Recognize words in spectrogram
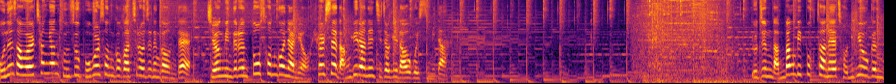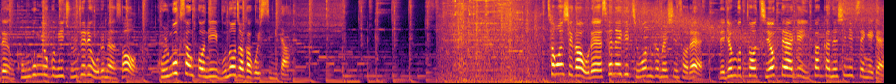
오는 4월 창녕 군수 보궐선거가 치러지는 가운데 지역민들은 또 선거냐며 혈세 낭비라는 지적이 나오고 있습니다. 요즘 난방비 폭탄에 전기요금 등 공공요금이 줄줄이 오르면서 골목 상권이 무너져가고 있습니다. 창원시가 올해 새내기 지원금을 신설해 내년부터 지역대학에 입학하는 신입생에게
